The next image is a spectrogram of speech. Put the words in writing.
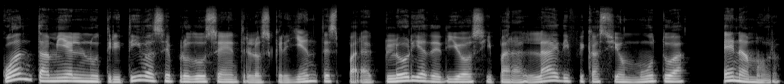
cuánta miel nutritiva se produce entre los creyentes para gloria de Dios y para la edificación mutua en amor.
